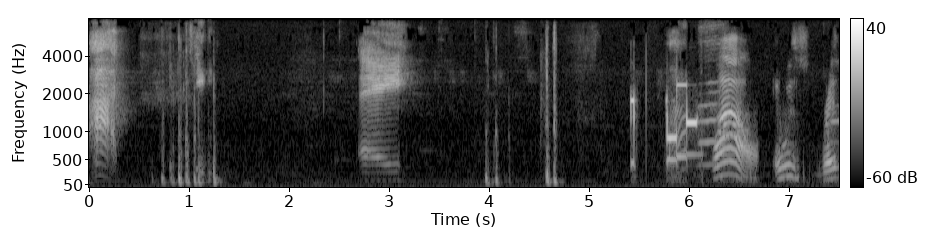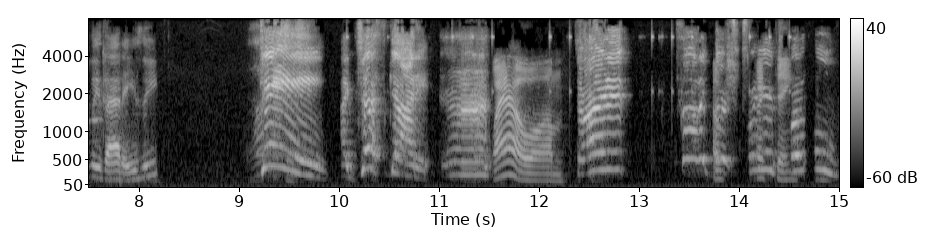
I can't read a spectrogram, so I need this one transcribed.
Ah. A. Wow, it was really that easy? Dang! I just got it. Uh, Wow, um, darn it! Sonic I was Destroyer expecting- move.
